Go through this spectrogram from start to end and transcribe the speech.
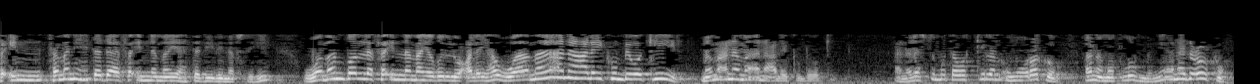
فإن فمن اهتدى فإنما يهتدي لنفسه ومن ضل فإنما يضل عليها وما أنا عليكم بوكيل. ما معنى ما أنا عليكم بوكيل؟ أنا لست متوكلا أموركم أنا مطلوب مني أن أدعوكم.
